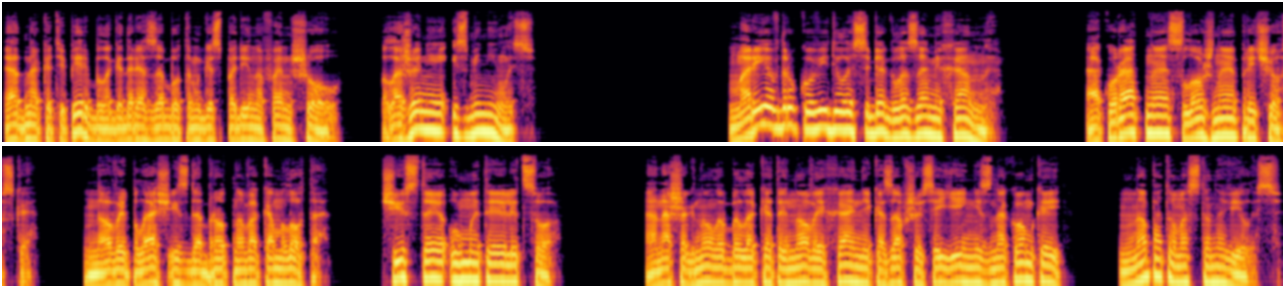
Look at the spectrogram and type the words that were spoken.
Однако теперь, благодаря заботам господина Фэн-Шоу, положение изменилось. Мария вдруг увидела себя глазами Ханны. Аккуратная, сложная прическа, новый плащ из добротного камлота, чистое умытое лицо. Она шагнула было к этой новой Ханне, казавшейся ей незнакомкой, но потом остановилась.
